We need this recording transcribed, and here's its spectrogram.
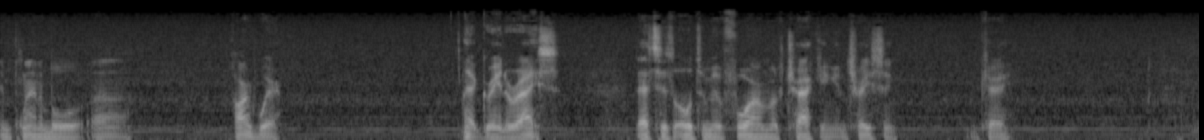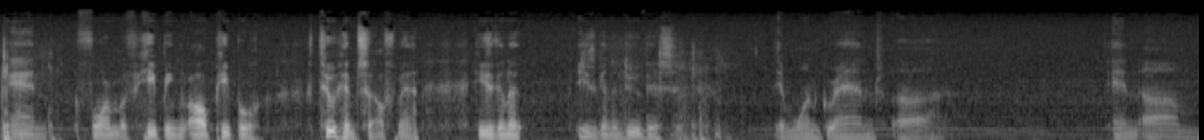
Implantable uh, hardware, that grain of rice that's his ultimate form of tracking and tracing. Okay? And form of heaping all people to himself, man. He's gonna he's gonna do this in one grand uh in um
